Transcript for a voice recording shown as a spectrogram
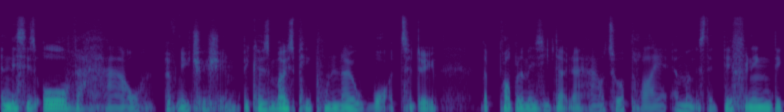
And this is all the how of nutrition because most people know what to do. The problem is you don't know how to apply it amongst the differing, de-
